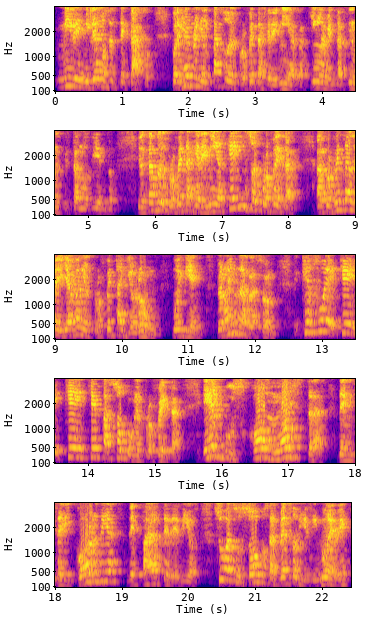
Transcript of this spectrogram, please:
Mire, miremos este caso. Por ejemplo, en el caso del profeta Jeremías, aquí en Lamentaciones que estamos viendo. El caso del profeta Jeremías, ¿qué hizo el profeta? Al profeta le llaman el profeta llorón. Muy bien, pero hay una razón. ¿Qué fue, qué, qué, qué pasó con el profeta? Él buscó muestras de misericordia de parte de Dios. Suba sus ojos al verso 19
